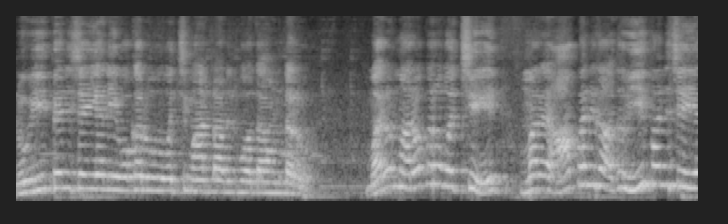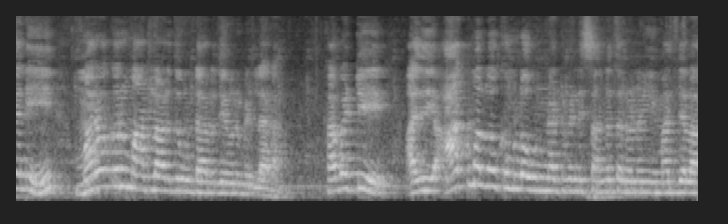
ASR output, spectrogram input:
నువ్వు ఈ పని చెయ్యని ఒకరు వచ్చి మాట్లాడిపోతూ ఉంటారు. మరో మరొకరు వచ్చి మరి ఆ పని కాదు ఈ పని చేయని మరొకరు మాట్లాడుతూ ఉంటారు దేవుని బిడ్డారా. కాబట్టి అది ఆత్మలోకంలో ఉన్నటువంటి సంగతులను ఈ మధ్యలో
